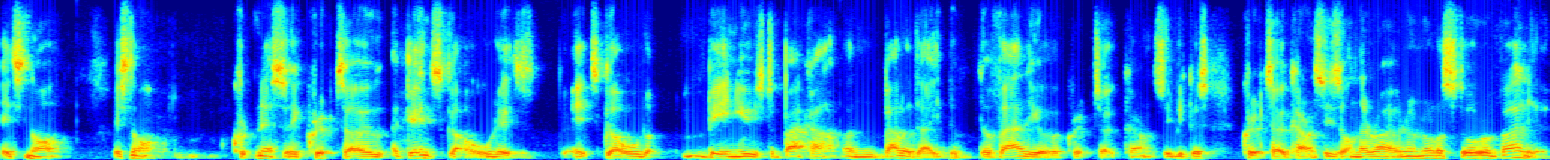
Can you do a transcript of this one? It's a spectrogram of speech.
it's not it's not necessarily crypto against gold. It's it's gold being used to back up and validate the, the value of a cryptocurrency because cryptocurrencies on their own are not a store of value.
